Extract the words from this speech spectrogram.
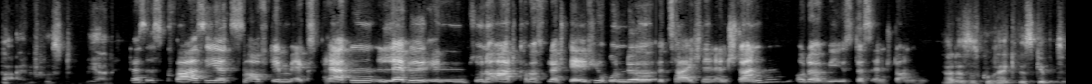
beeinflusst werden. Das ist quasi jetzt auf dem Expertenlevel in so einer Art, kann man es vielleicht Delphi-Runde bezeichnen, entstanden? Oder wie ist das entstanden? Ja, das ist korrekt. Es gibt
